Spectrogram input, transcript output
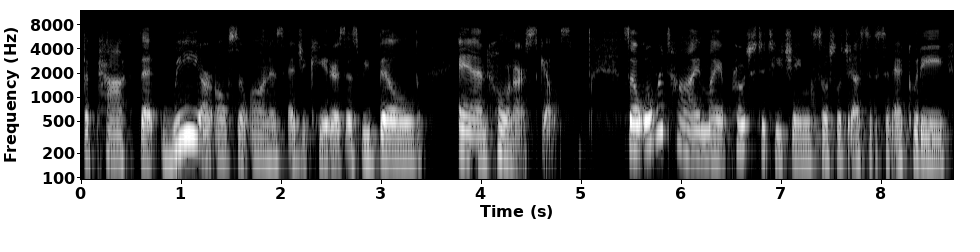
the path that we are also on as educators as we build and hone our skills. So over time, my approach to teaching social justice and equity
